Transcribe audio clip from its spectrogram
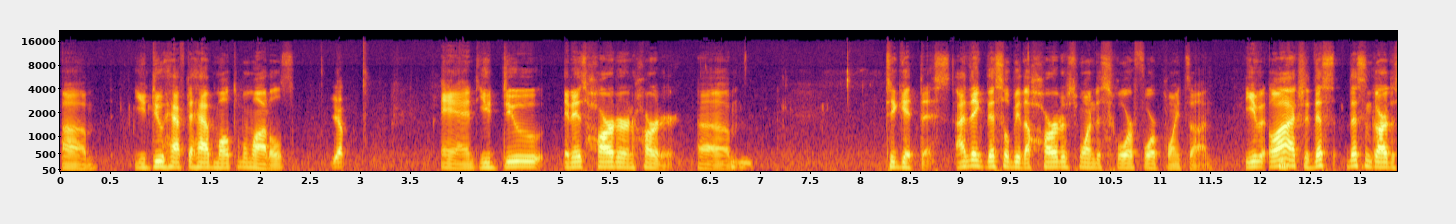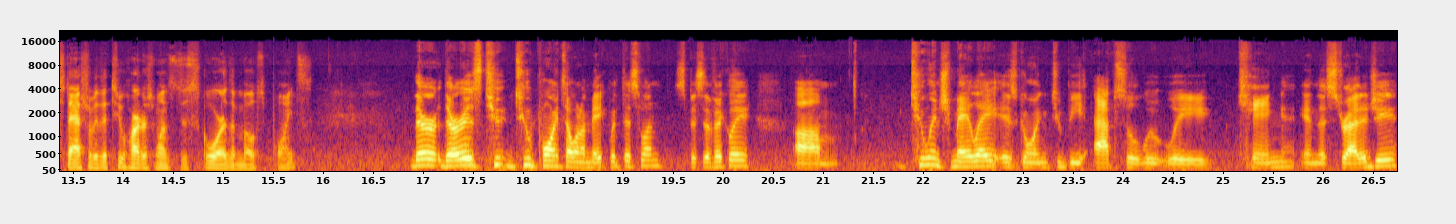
um, you do have to have multiple models, Yep. and you do. It is harder and harder. Um, to get this. I think this will be the hardest one to score four points on. Even well, actually, this this and guard the stash will be the two hardest ones to score the most points. There there is two two points I want to make with this one specifically. Um, two inch melee is going to be absolutely king in this strategy.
